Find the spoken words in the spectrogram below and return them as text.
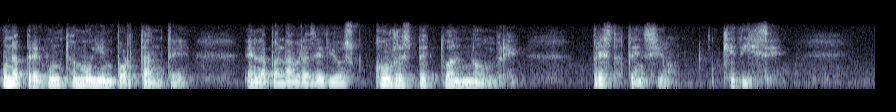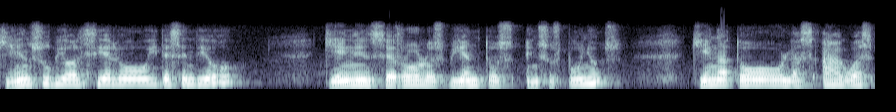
una pregunta muy importante en la palabra de Dios con respecto al nombre. Presta atención. ¿Qué dice? ¿Quién subió al cielo y descendió? ¿Quién encerró los vientos en sus puños? ¿Quién ató las aguas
